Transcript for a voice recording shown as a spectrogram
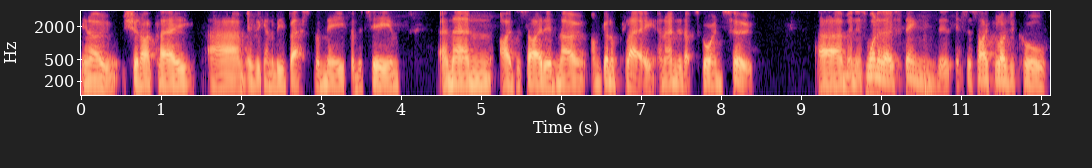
you know, should I play? Um, is it going to be best for me, for the team? And then I decided, no, I'm going to play. And I ended up scoring two. Um, and it's one of those things, it's a psychological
